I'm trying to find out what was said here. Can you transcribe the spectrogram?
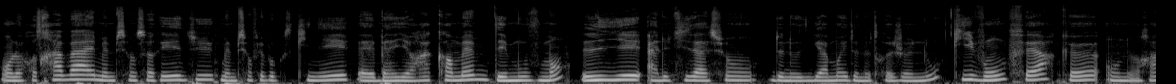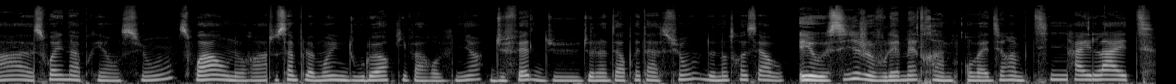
on le retravaille, même si on se rééduque, même si on fait beaucoup de kiné, eh ben, il y aura quand même des mouvements liés à l'utilisation de nos ligaments et de notre genou qui vont faire que on aura soit une appréhension, soit on aura tout simplement une douleur qui va revenir du fait de l'interprétation de notre cerveau. Et aussi, je voulais mettre un, on va dire un petit highlight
